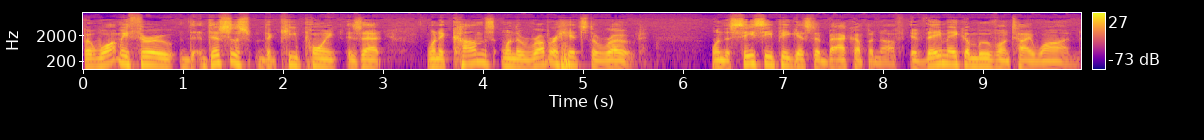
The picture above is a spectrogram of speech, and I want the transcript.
But walk me through. Th- this is the key point: is that when it comes, when the rubber hits the road when the CCP gets their back up enough, if they make a move on Taiwan,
